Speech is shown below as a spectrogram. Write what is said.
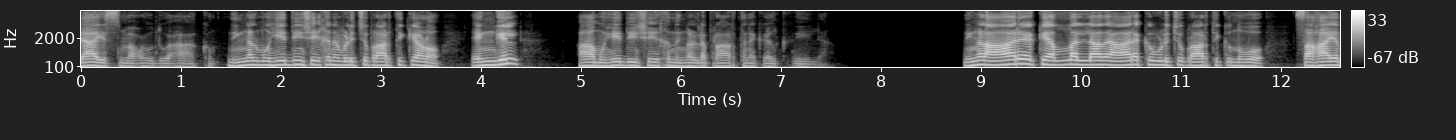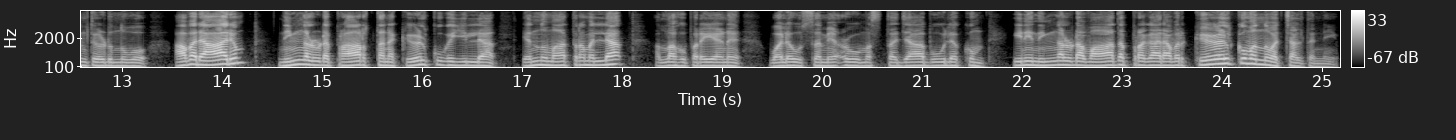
ലാ യസ്മഉ ദുആക്കും നിങ്ങൾ മുഹീദ്ദീൻ ഷെയ്ഖിനെ വിളിച്ച് പ്രാർത്ഥിക്കുകയാണോ? എങ്കിൽ ആ മുഹീദ്ദീൻ ഷെയ്ഖ് നിങ്ങളുടെ പ്രാർത്ഥന കേൾക്കുകയില്ല. നിങ്ങൾ ആരെയൊക്കെ അല്ലല്ലാതെ ആരൊക്കെ വിളിച്ചു പ്രാർത്ഥിക്കുന്നുവോ സഹായം തേടുന്നുവോ അവരാരും നിങ്ങളുടെ പ്രാർത്ഥന കേൾക്കുകയില്ല. എന്നു മാത്രമല്ല അള്ളാഹു പറയാണ് വലൗ ഇനി നിങ്ങളുടെ വാദപ്രകാരം അവർ കേൾക്കുമെന്ന് വച്ചാൽ തന്നെയും.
